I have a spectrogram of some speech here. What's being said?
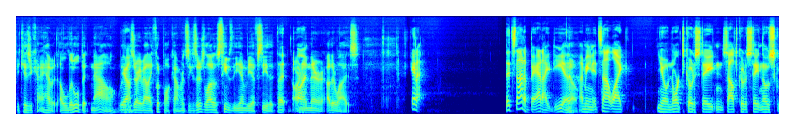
Because you kind of have it a little bit now with Yeah. the Missouri Valley Football Conference, because there's a lot of those teams in the MVFC that, That aren't, aren't. in there otherwise. And I, it's not a bad idea. No. I mean, it's not like you know North Dakota State and South Dakota State and those sc-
